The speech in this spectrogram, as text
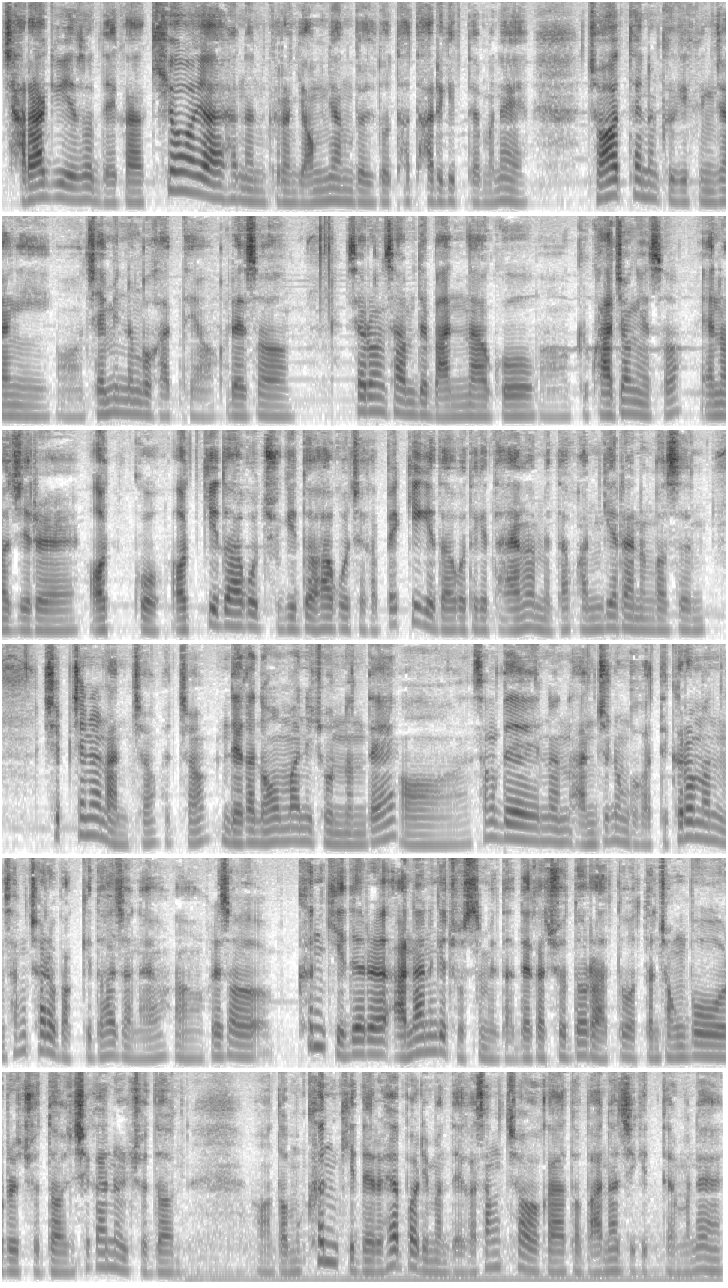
잘하기 위해서 내가 키워야 하는 그런 역량들도 다 다르기 때문에 저한테는 그게 굉장히 어, 재밌는 것 같아요. 그래서 새로운 사람들 만나고 어, 그 과정에서 에너지를 얻고 얻기도 하고 주기도 하고 제가 뺏기기도 하고 되게 다양합니다. 관계라는 것은 쉽지는 않죠. 그렇죠? 내가 너무 많이 줬는데 어, 상대는 안 주는 것 같아. 그러면 상처를 받기도 하잖아요. 어, 그래서 큰 기대를 안 하는 게 좋습니다. 내가 주더라도 어떤 정보를 주던 시간을 주던 어, 너무 큰 기대를 해버리면 내가 상처가 더 많아지기 때문에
